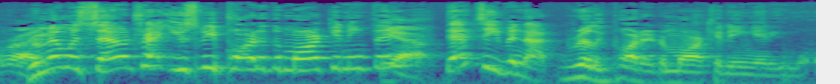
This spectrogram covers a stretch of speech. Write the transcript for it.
Right. Remember when soundtrack used to be part of the marketing thing? Yeah. That's even not really part of the marketing anymore.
